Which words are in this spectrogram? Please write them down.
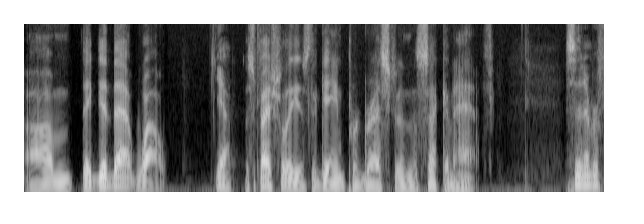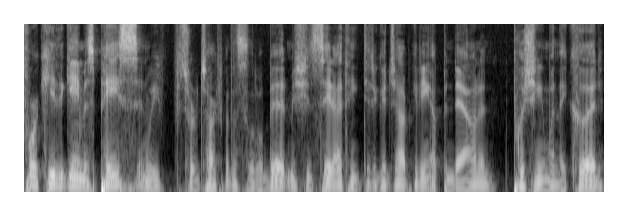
um, they did that well. Yeah. especially as the game progressed in the second half. So the number four key to the game is pace, and we sort of talked about this a little bit. Michigan State, I think, did a good job getting up and down and pushing when they could.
